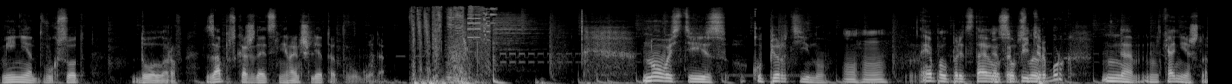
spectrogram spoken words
менее 200 долларов. Запуск ожидается не раньше лета этого года. Новости из Купертино. Apple представила, Это собственно... Петербург? Да, конечно.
